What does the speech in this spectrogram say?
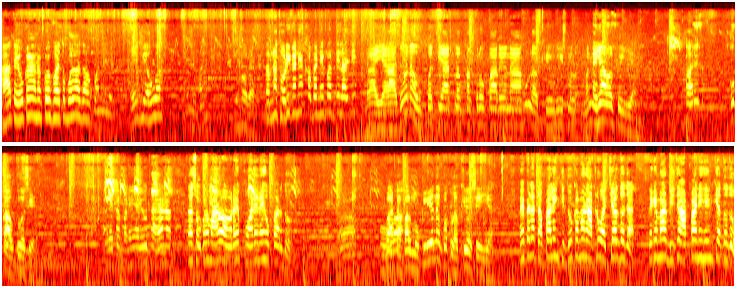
હા તો એવું કરે અને કોઈ હોય તો બોલાવ પણ એ બે આ તમને થોડી ઘણી ખબર નહીં પડતી લાલજી? ના યાર આ જો ને ઉપરથી આટલો ફકરો પાડ્યો ને શું લખ્યું ઇંગ્લિશમાં મને નહીં આવડતું યાર. અરે કોક આવતું હશે. અરે મને યાર એવું થાય ને છોકરો મારો હવે ફોને નહીં ઉપાડતો. ટપાલ મોકલીએ ને કોક લખ્યું હશે યાર. મેં પેલા ટપાલીને કીધું કે મને આટલું વચ્ચેલ તો જાય તો કે મારે બીજા આપવાની એમ કહેતો હતો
